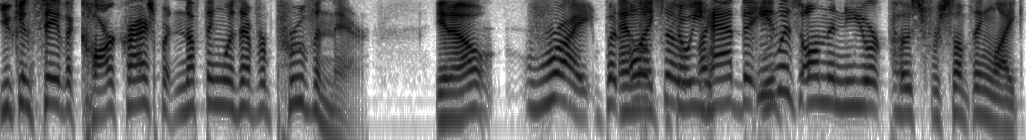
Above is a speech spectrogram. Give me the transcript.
you can say the car crash, but nothing was ever proven there. You know, Right, but And, like, also so he like, had the he in- was on the New York Post for something like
